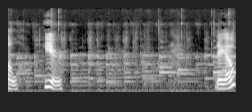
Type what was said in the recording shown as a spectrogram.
Go. Here. There you go.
